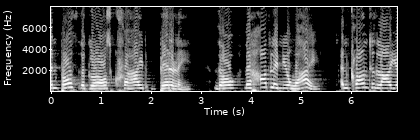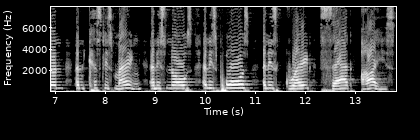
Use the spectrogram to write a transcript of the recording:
and both the girls cried bitterly, though they hardly knew why, and clung to the lion and kissed his mane and his nose and his paws and his great sad eyes.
